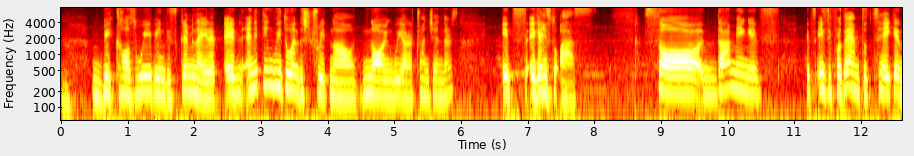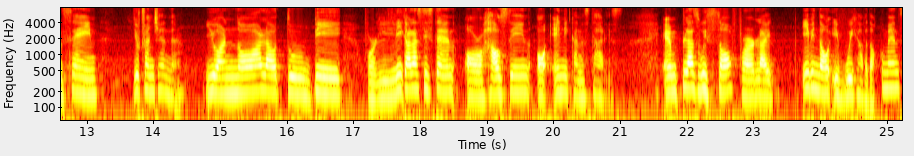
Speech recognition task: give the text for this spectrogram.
hmm. because we've been discriminated. And anything we do in the street now, knowing we are transgenders, it's against us. So that means it's it's easy for them to take and saying, "You're transgender. you are not allowed to be for legal assistance or housing or any kind of studies. And plus, we suffer like even though if we have documents,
